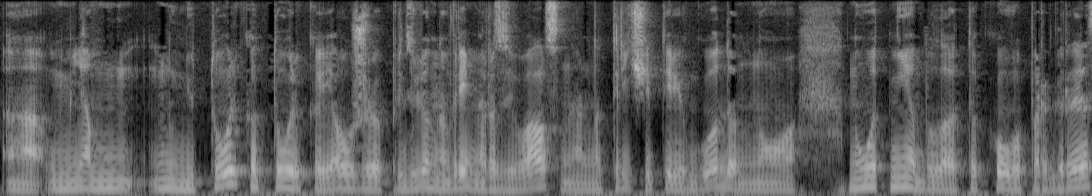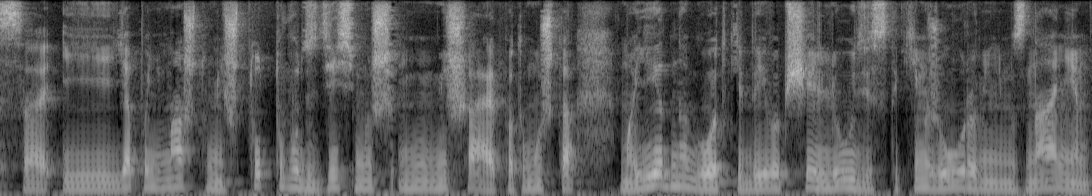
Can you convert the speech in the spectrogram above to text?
а, у меня, ну не только-только, я уже определенное время развивался, наверное, 3-4 года, но ну вот не было такого прогресса, и я понимал, что мне что-то вот здесь мешает, потому что мои одногодки, да и вообще люди с таким же уровнем знанием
